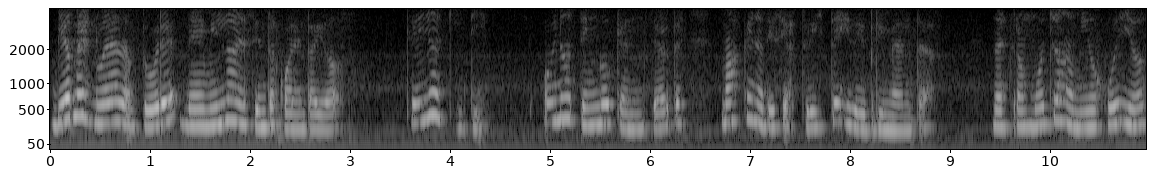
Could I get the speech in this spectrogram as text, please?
Viernes 9 de octubre de 1942. Querida Kitty, hoy no tengo que anunciarte más que noticias tristes y deprimentes. Nuestros muchos amigos judíos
